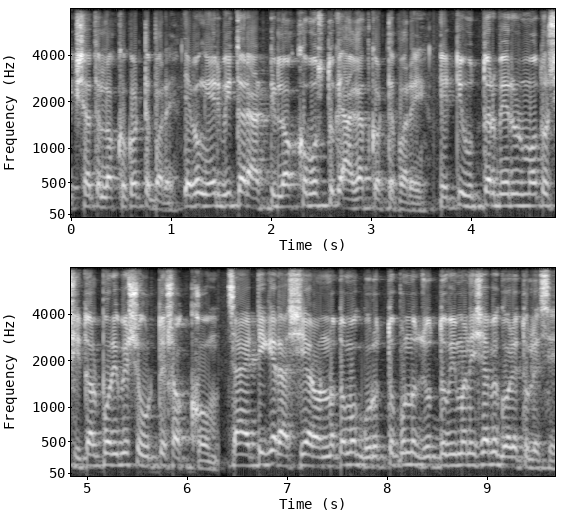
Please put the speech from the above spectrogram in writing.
একসাথে লক্ষ্য করতে পারে এবং এর ভিতরে আটটি লক্ষ্যবস্তুকে আঘাত করতে পারে। এটি উত্তর বেরুর মতো শীতল পরিবেশে উঠতে সক্ষম, যা এটিকে রাশিয়ার অন্যতম গুরুত্বপূর্ণ যুদ্ধ বিমান হিসাবে গড়ে তুলেছে।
